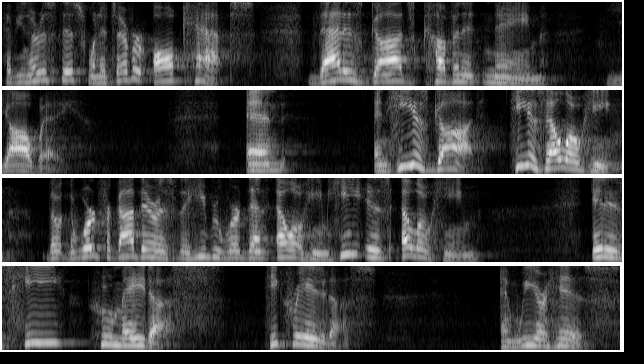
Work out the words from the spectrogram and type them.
have you noticed this? When it's ever all caps, that is God's covenant name, Yahweh. And, and He is God, He is Elohim. The, the word for God there is the Hebrew word then Elohim. He is Elohim. It is He who made us, He created us, and we are His.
